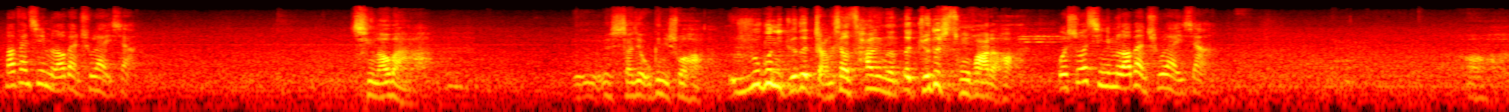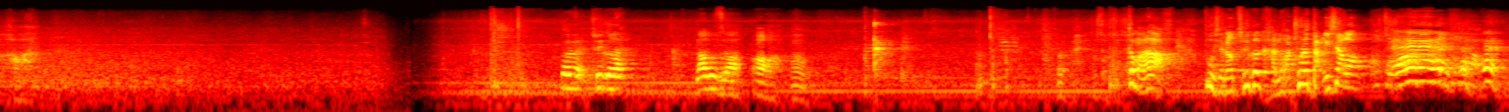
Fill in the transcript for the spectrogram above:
麻烦请你们老板出来一下。请老板啊。呃，小姐，我跟你说哈，如果你觉得长得像苍蝇的，那绝对是葱花的哈。我说，请你们老板出来一下。哦，好啊。喂喂，崔哥，拉肚子啊？哦，嗯。干嘛啦？不想让崔哥砍的话，出来挡一下喽。哎哎哎哎！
